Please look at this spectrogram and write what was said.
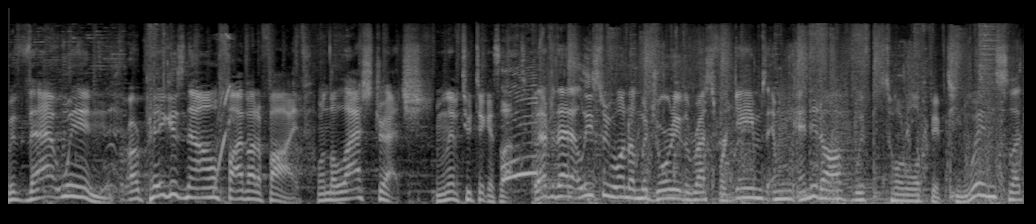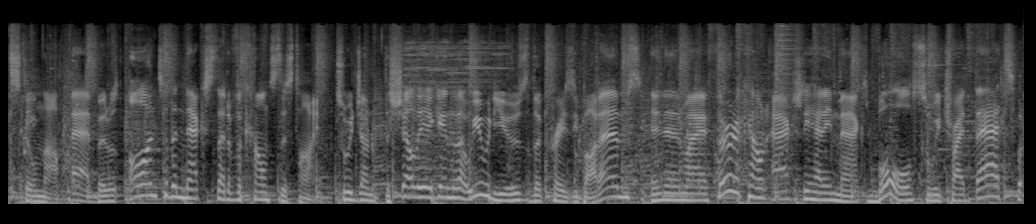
With that win, our pig is now 5 out of 5. We're on the last stretch. We only have two tickets left. But after that, at least we won a majority of the rest of our games, and we ended off with a total of 15 wins, so that's still not bad. But it was on to the next set of accounts this time. So we jumped up the Shelly again that we would use, the Crazy Bot Emz. And then my third account actually had a max bull, so we tried that. But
